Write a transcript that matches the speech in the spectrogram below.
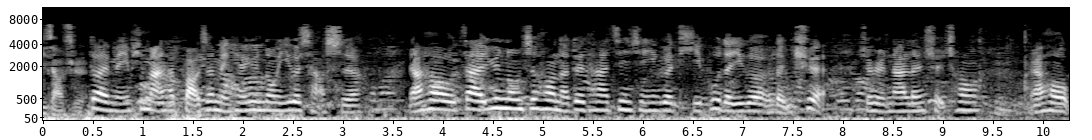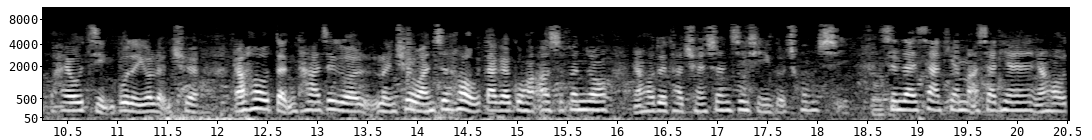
一小时。对，每一匹马它保证每天运动一个小时，然后在运动之后呢，对它进行一个蹄部的一个冷却，就是拿冷水冲，然后还有颈部的一个冷却，然后等它这个冷却完之后，大概过完二十分钟，然后对它全身进行一个冲洗。现在夏天嘛，夏天然后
